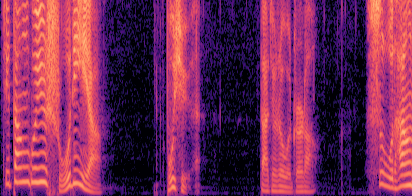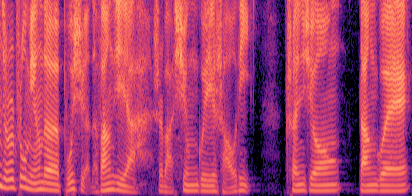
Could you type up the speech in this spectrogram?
这当归、熟地呀，补血，大家说我知道，四物汤就是著名的补血的方剂啊，是吧？熏归芍地。川芎、当归、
